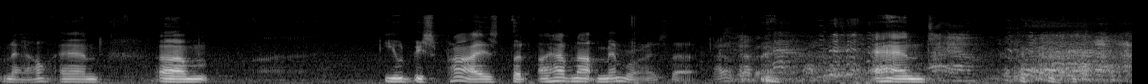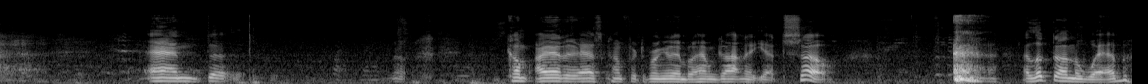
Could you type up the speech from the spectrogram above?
now, and um, you'd be surprised, but I have not memorized that. I don't have it. And and uh, no. come, I had to ask Comfort to bring it in, but I haven't gotten it yet. So I looked on the web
